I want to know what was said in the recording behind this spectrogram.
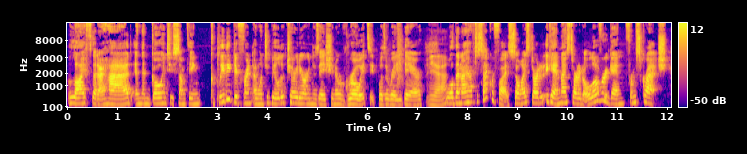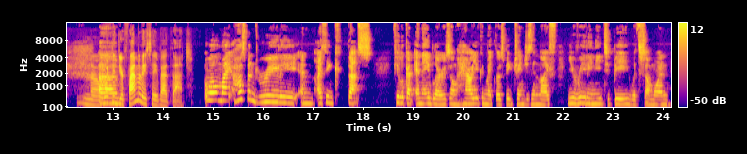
life that I had and then go into something completely different. I want to build a charity organization or grow it. It was already there Yeah. well then i have to sacrifice so i started again i started all over again from scratch no. What did um, your family say about that? well my husband really and i think that's if you look at enablers on how you can make those big changes in life, you really need to be with someone.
